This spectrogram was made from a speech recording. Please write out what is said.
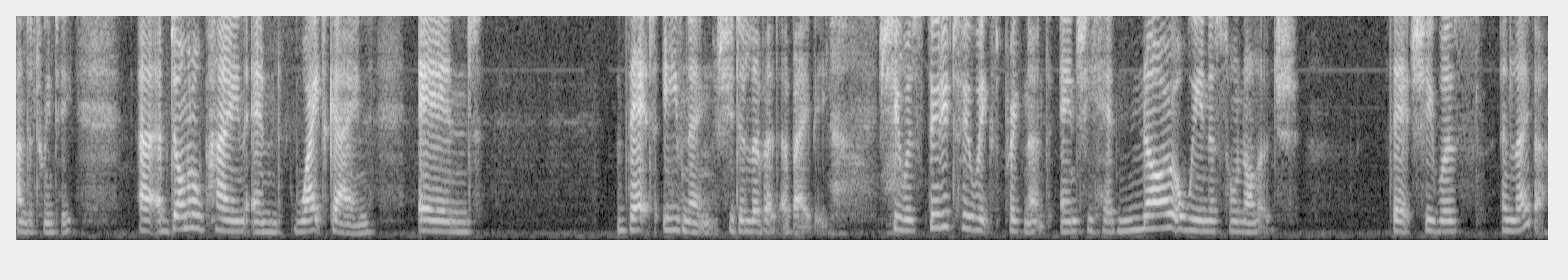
under 20. Uh, abdominal pain and weight gain, and that evening she delivered a baby. She was 32 weeks pregnant and she had no awareness or knowledge that she was in labour.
